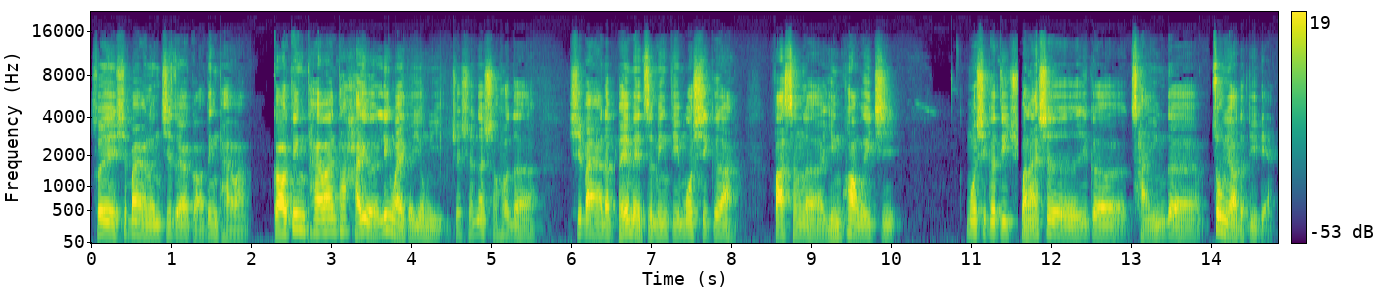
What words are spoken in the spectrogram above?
所以西班牙人急着要搞定台湾。搞定台湾，它还有另外一个用意，就是那时候的西班牙的北美殖民地墨西哥啊发生了银矿危机。墨西哥地区本来是一个产银的重要的地点，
